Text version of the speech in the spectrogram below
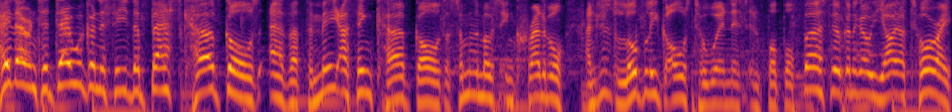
Hey there, and today we're going to see the best curve goals ever. For me, I think curve goals are some of the most incredible and just lovely goals to witness in football. First, we're going to go Yaya Toure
